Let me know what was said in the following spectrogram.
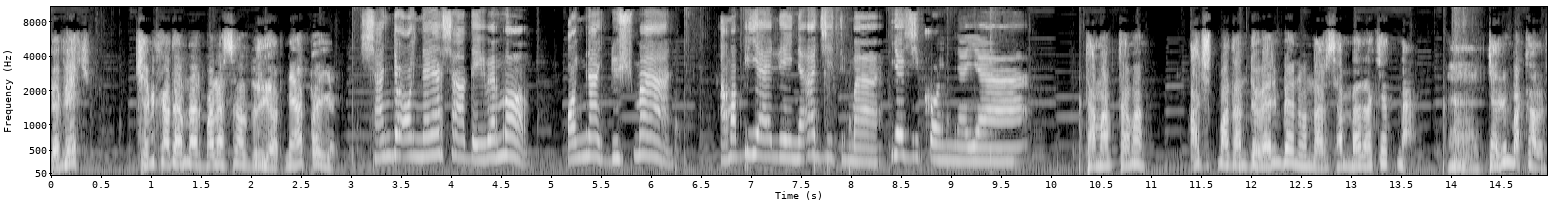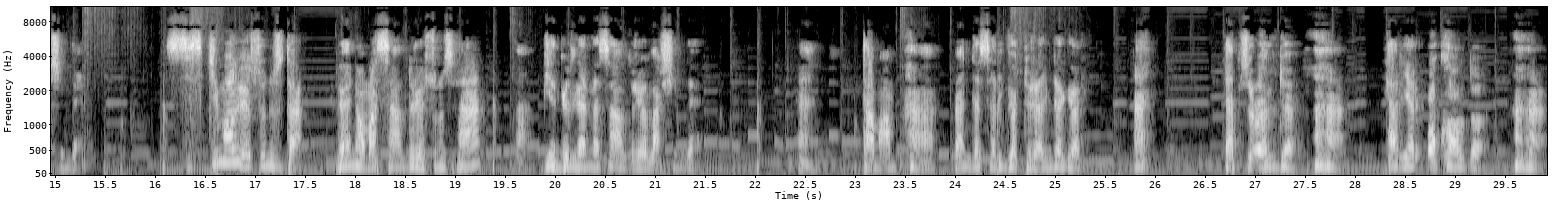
Bebek, kemik adamlar bana saldırıyor. Ne yapayım? Sen de onlara saldır ve mom. Onlar düşman. Ama bir yerlerini acıtma. Yazık onlara. Tamam tamam. Acıtmadan döverim ben onları sen merak etme. He, gelin bakalım şimdi. Siz kim oluyorsunuz da Venom'a saldırıyorsunuz ha? ha birbirlerine saldırıyorlar şimdi. He, tamam. Ha, ben de seni götüreyim de gör. Ha, hepsi öldü. Ha, her yer ok oldu. Ha,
